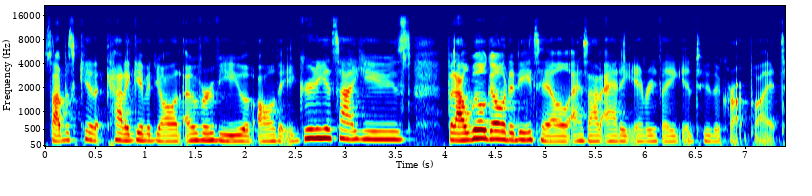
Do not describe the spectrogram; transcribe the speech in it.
So I'm just kind of giving y'all an overview of all the ingredients I used, but I will go into detail as I'm adding everything into the crock pot.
